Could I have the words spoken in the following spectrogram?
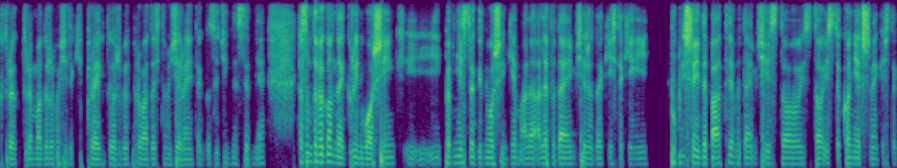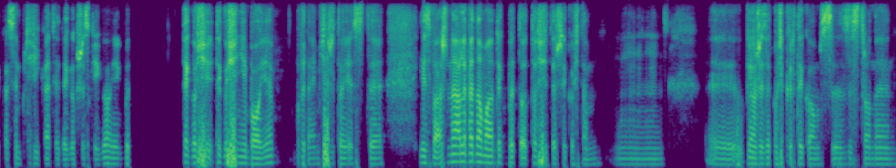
które, które ma dużo właśnie takich projektów, żeby wprowadzać tą zieleń tak dosyć intensywnie. Czasem to wygląda jak greenwashing i, i pewnie jest to greenwashingiem, ale, ale wydaje mi się, że do jakiejś takiej publicznej debaty, wydaje mi się, jest to, jest to, jest to konieczne, jakaś taka simplifikacja tego wszystkiego. Jakby tego się, tego się nie boję, bo wydaje mi się, że to jest, jest ważne, ale wiadomo, jakby to, to się też jakoś tam mm, wiąże z jakąś krytyką z, ze strony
